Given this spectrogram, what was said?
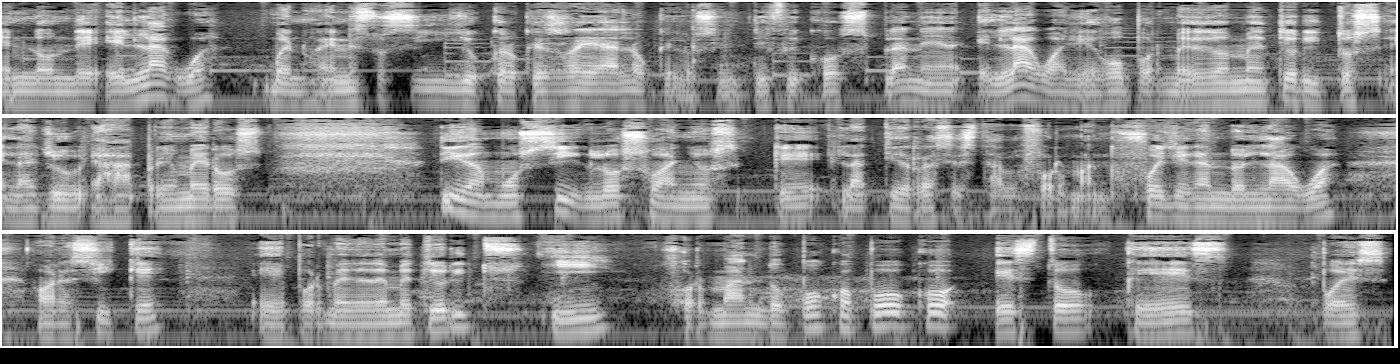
en donde el agua bueno en eso sí yo creo que es real lo que los científicos planean el agua llegó por medio de meteoritos en la lluvia a primeros digamos siglos o años que la tierra se estaba formando fue llegando el agua ahora sí que eh, por medio de meteoritos y formando poco a poco esto que es pues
